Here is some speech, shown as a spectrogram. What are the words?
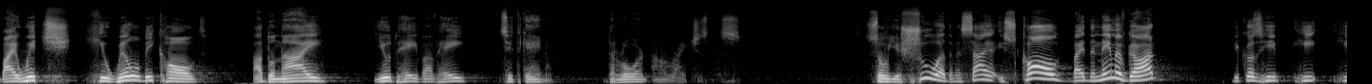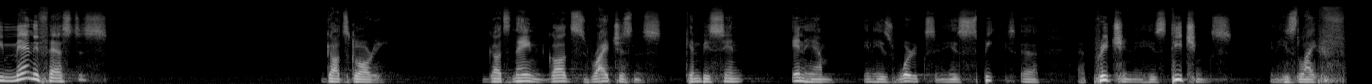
by which he will be called Adonai Yud-Heh Vav-Heh Tzidkenu, the Lord our righteousness. So Yeshua, the Messiah, is called by the name of God because he, he, he manifests God's glory. God's name, God's righteousness can be seen in him, in his works, in his uh, uh, preaching, in his teachings, in his life.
